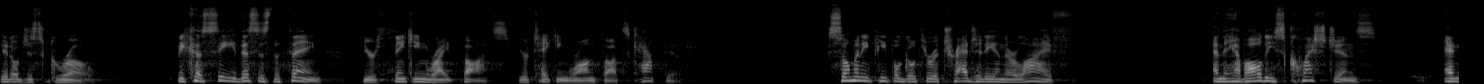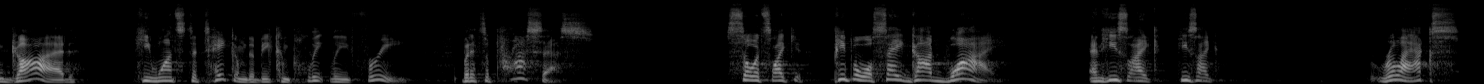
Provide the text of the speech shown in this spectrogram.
It'll just grow. Because, see, this is the thing you're thinking right thoughts, you're taking wrong thoughts captive. So many people go through a tragedy in their life and they have all these questions, and God, He wants to take them to be completely free, but it's a process. So it's like people will say, God, why? And he's like, he's like, relax.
